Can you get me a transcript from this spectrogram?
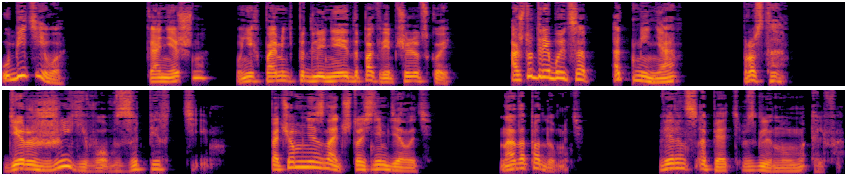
Убить его? Конечно. У них память подлиннее да покрепче людской. А что требуется от меня? Просто держи его в заперти. Почем мне знать, что с ним делать? Надо подумать. Веренс опять взглянул на эльфа.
